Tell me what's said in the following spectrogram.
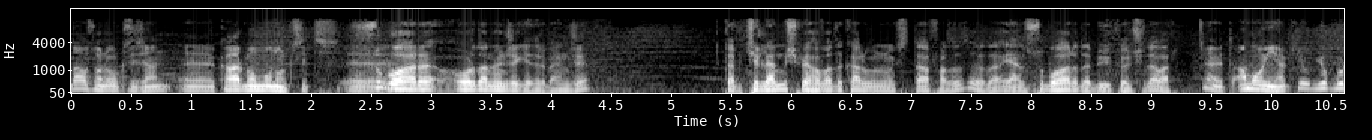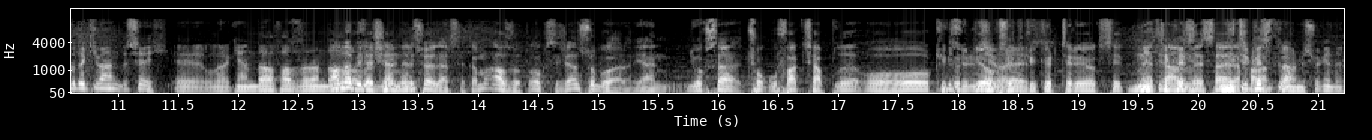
Daha sonra oksijen, e, karbon monoksit. E, Su buharı oradan önce gelir bence. Tabii kirlenmiş bir havada karbon monoksit daha fazladır da yani su buharı da büyük ölçüde var. Evet amonyak. Yok, yok buradaki ben şey e, olarak yani daha fazladan daha Ana fazla bileşenleri söylersek ama azot, oksijen, su buharı. Yani yoksa çok ufak çaplı o kükürt şey var, dioksit, evet. kükürt trioksit, Nitrik metan asit, vesaire nitrik falan. asit varmış çok ender.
